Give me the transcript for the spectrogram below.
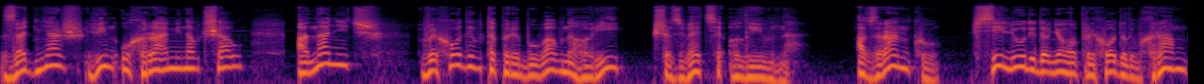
За дня ж він у храмі навчав, а на ніч виходив та перебував на горі, що зветься Оливна. А зранку всі люди до нього приходили в храм,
